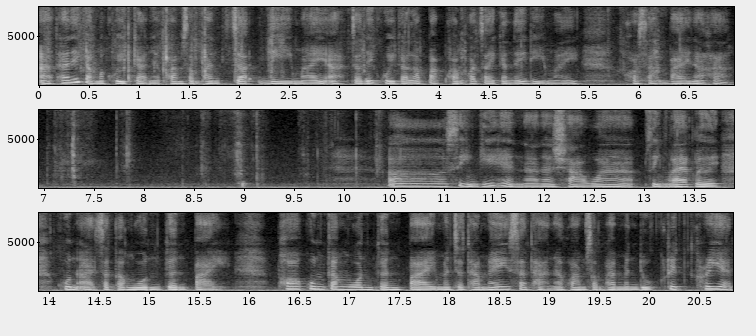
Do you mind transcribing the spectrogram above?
อะถ้าได้กลับมาคุยกันเนี่ยความสัมพันธ์จะดีไหมอะจะได้คุยกันแล้วปรับความเข้าใจกันได้ดีไหมขอสามใบนะคะเอ่อสิ่งที่เห็นนะนะชาว่าสิ่งแรกเลย คุณอาจจะกังวลเกินไป พอคุณกังวลเกินไป มันจะทำให้สถานะความสัมพันธ์มันดูเครียดเครียด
